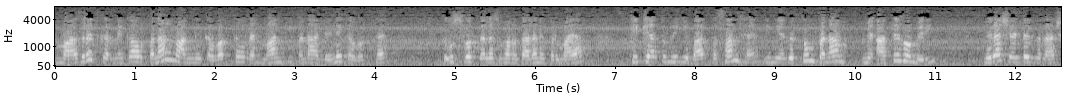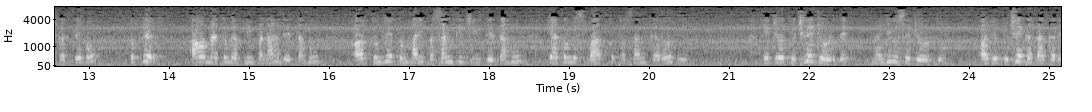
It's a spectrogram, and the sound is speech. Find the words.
معذرت کرنے کا اور پناہ مانگنے کا وقت ہے اور رحمان کی پناہ لینے کا وقت ہے۔ تو اس وقت اللہ سبحانہ تعالیٰ نے فرمایا کہ کیا تمہیں یہ بات پسند ہے؟ یعنی اگر تم پناہ میں آتے ہو میری، میرا شیلٹر تلاش کرتے ہو، تو پھر آؤ میں تمہیں اپنی پناہ دیتا ہوں اور تمہیں تمہاری پسند کی چیز دیتا ہوں۔ کیا تم اس بات کو پسند کرو گی کہ جو تجھے جوڑ دے، میں بھی اسے جوڑ دوں، اور جو تجھے قطع کرے،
